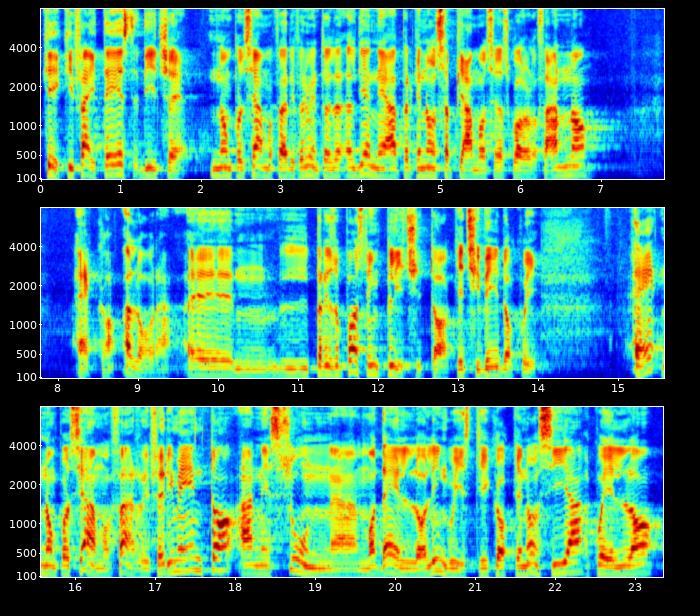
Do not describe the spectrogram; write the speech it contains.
che chi fa i test dice non possiamo fare riferimento al DNA perché non sappiamo se a scuola lo fanno? Ecco, allora, ehm, il presupposto implicito che ci vedo qui è non possiamo fare riferimento a nessun modello linguistico che non sia quello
